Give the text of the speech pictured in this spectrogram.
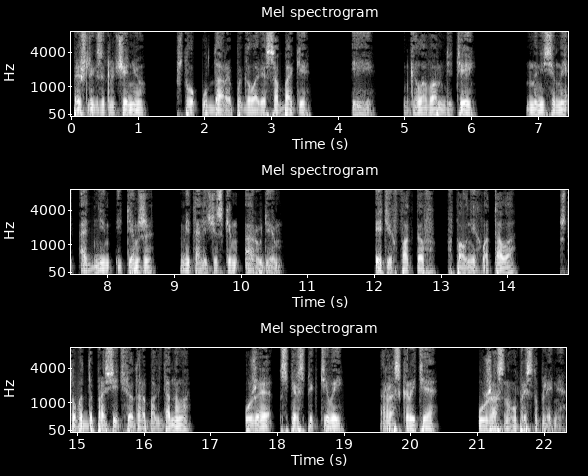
пришли к заключению, что удары по голове собаки и головам детей нанесены одним и тем же металлическим орудием. Этих фактов вполне хватало, чтобы допросить Федора Богданова уже с перспективой раскрытия ужасного преступления.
